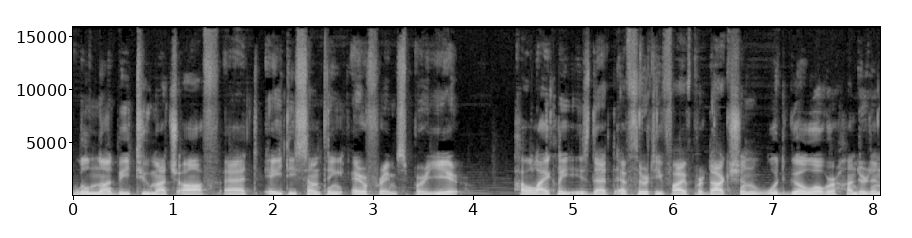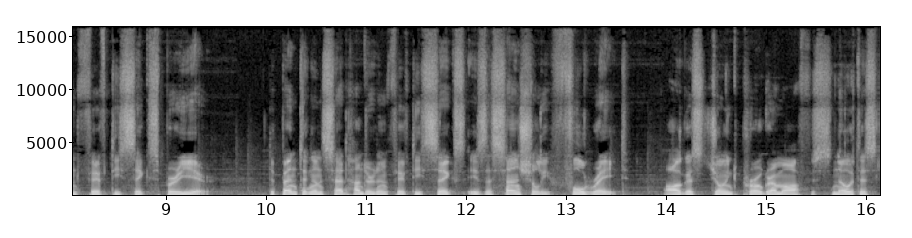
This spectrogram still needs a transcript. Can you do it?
will not be too much off at 80 something airframes per year. How likely is that F-35 production would go over 156 per year? The Pentagon said 156 is essentially full rate. August Joint Program Office notice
